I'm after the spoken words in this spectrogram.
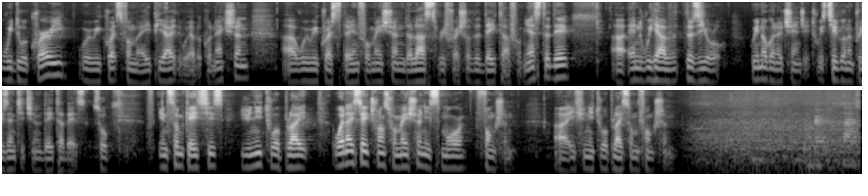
we do a query, we request from an API, we have a connection, uh, we request the information, the last refresh of the data from yesterday, uh, and we have the zero we're not going to change it. We're still going to present it in the database. So in some cases, you need to apply, when I say transformation, it's more function, uh, if you need to apply some function. Okay, thanks.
